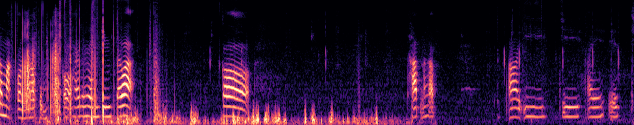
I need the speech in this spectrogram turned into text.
สมัครก่อนนะครับ ผมก็ให้ท่านผู้ชมพิมพ์ไปลว่า ก็ ทับนะครับ R E G I S T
